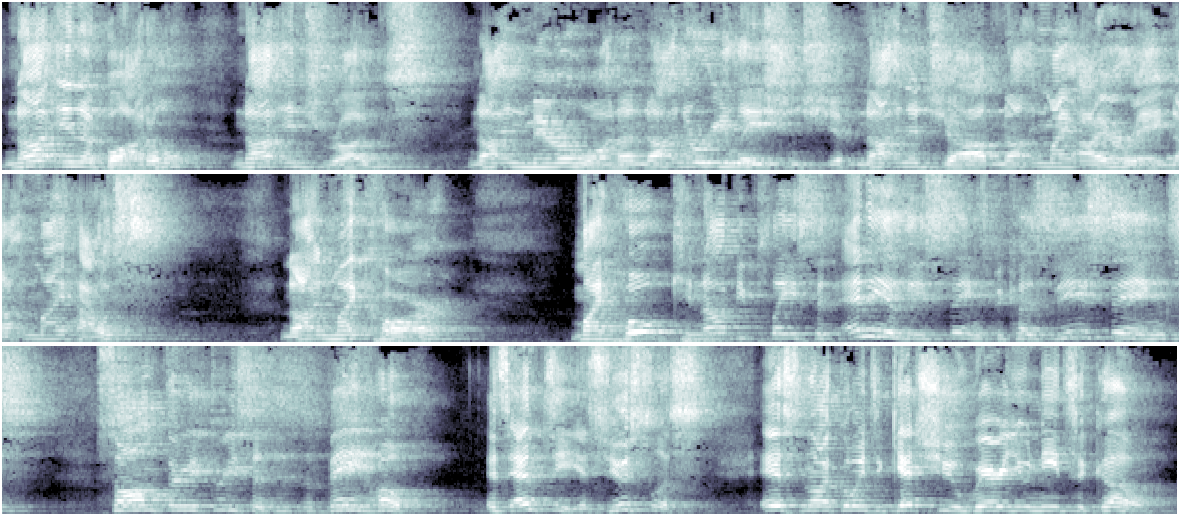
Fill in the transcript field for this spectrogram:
not in a bottle, not in drugs, not in marijuana, not in a relationship, not in a job, not in my IRA, not in my house, not in my car. My hope cannot be placed in any of these things because these things, Psalm 33 says, this is a vain hope. It's empty, it's useless. It's not going to get you where you need to go.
